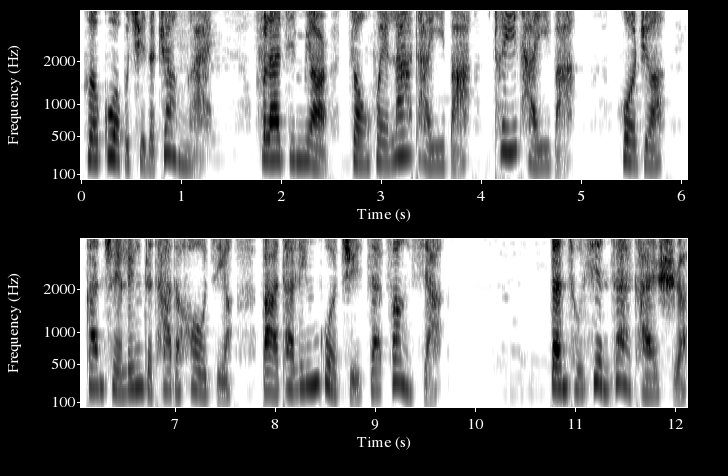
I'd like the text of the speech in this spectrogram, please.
和过不去的障碍。弗拉基米尔总会拉他一把，推他一把，或者干脆拎着他的后颈，把他拎过去再放下。但从现在开始，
